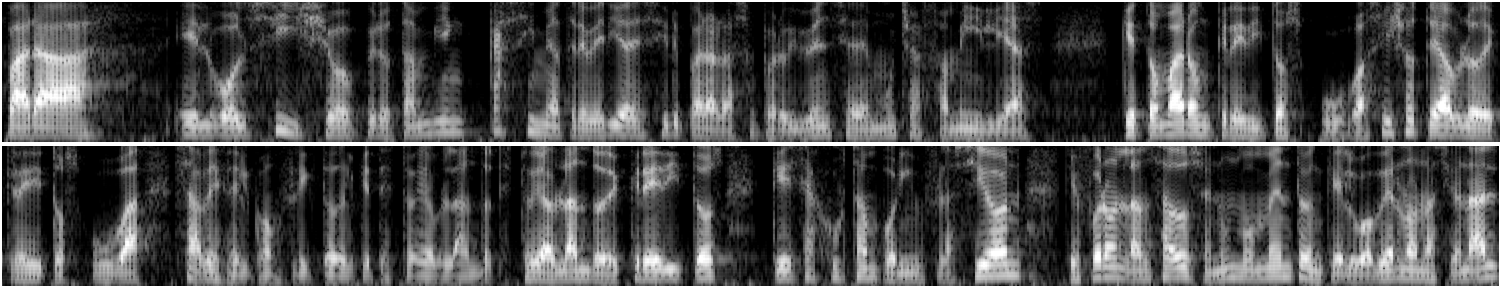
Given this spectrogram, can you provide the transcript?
para el bolsillo, pero también casi me atrevería a decir para la supervivencia de muchas familias que tomaron créditos UVA. Si yo te hablo de créditos UVA, sabes del conflicto del que te estoy hablando. Te estoy hablando de créditos que se ajustan por inflación, que fueron lanzados en un momento en que el gobierno nacional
